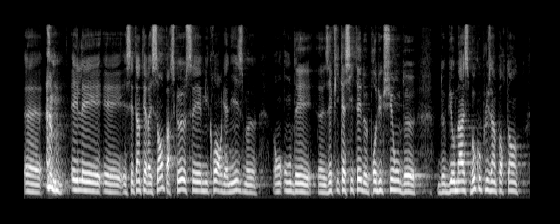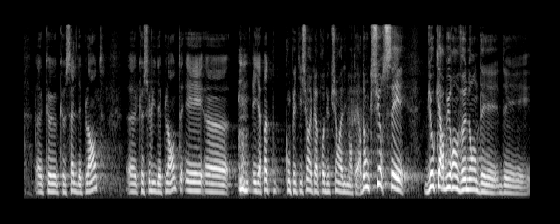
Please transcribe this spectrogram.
Euh, et, c'est intéressant parce que ces micro-organismes ont, des euh, efficacités de production de, biomasse beaucoup plus importantes euh, que, celles des plantes, que celui des plantes, et il n'y a pas de compétition avec la production alimentaire. Donc sur ces biocarburants venant des, des,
